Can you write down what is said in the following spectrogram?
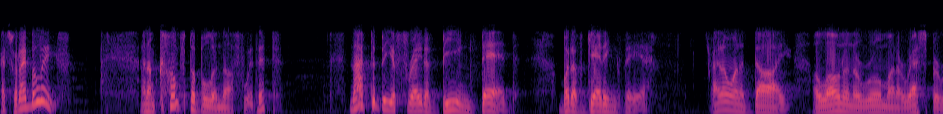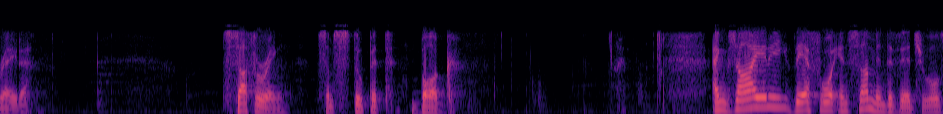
That's what I believe. And I'm comfortable enough with it not to be afraid of being dead, but of getting there. I don't want to die alone in a room on a respirator, suffering some stupid bug. Anxiety, therefore, in some individuals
